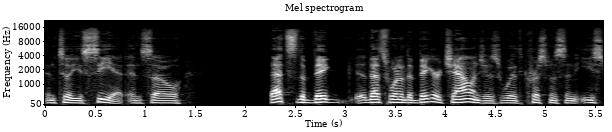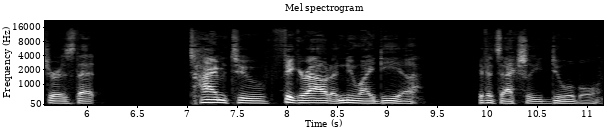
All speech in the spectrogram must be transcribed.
until you see it. And so that's the big, that's one of the bigger challenges with Christmas and Easter is that time to figure out a new idea if it's actually doable.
